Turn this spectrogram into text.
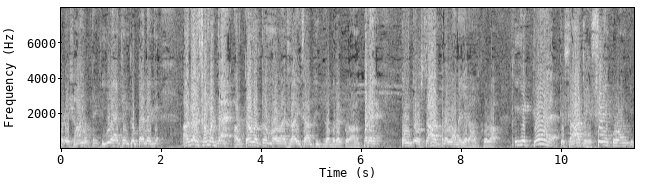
परेशान होते हैं कि ये आते हैं कि पहले के अगर समझ जाए, और कम अज कम मौलाना इसराई साहब की जबर कुरान पढ़े, उनके उस्ताद पर अल्लाह ने यह राज खोला कि ये क्यों है कि सात हिस्से हैं कुरान की,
